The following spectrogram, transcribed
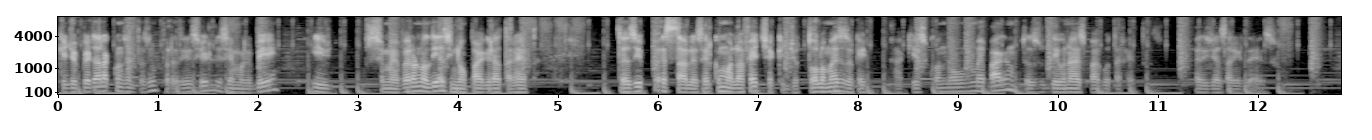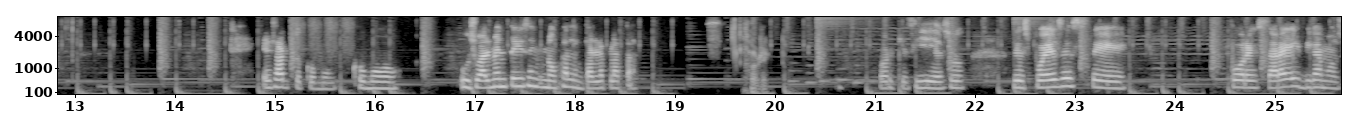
que yo pierda la concentración, por así decirlo, y se me olvide y se me fueron los días y no pagué la tarjeta. Entonces sí establecer como la fecha que yo todos los meses, ok, aquí es cuando me pagan, entonces de una vez pago tarjetas, para ya salir de eso. Exacto, como, como usualmente dicen no calentar la plata. Correcto. Porque sí, eso después, este, por estar ahí, digamos,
